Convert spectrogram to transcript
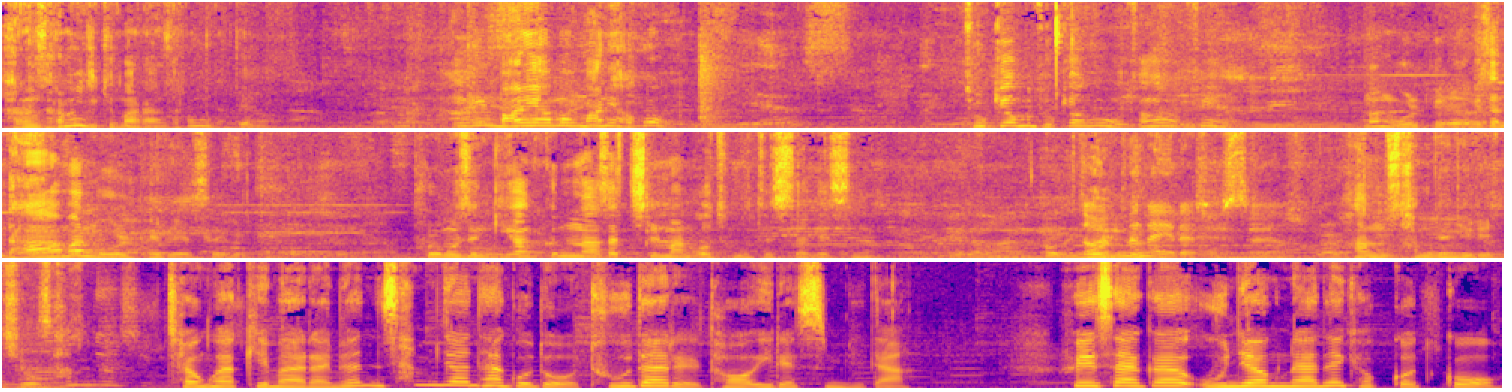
다른 사람은 이렇게 말하는 사람은 없대요. 일을 많이 하면 많이 하고 좋게 하면 좋게 하고 상관없지. 난 월패를 그래서 나만 월패를 했어요. 그렇게. 프로모션 기간 끝나서 7만 5천부터 시작했어요. 거기서 얼마나 일하셨어요? 한 3년 일했죠. 정확히 말하면 3년 하고도 두 달을 더 일했습니다. 회사가 운영난을 겪었고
